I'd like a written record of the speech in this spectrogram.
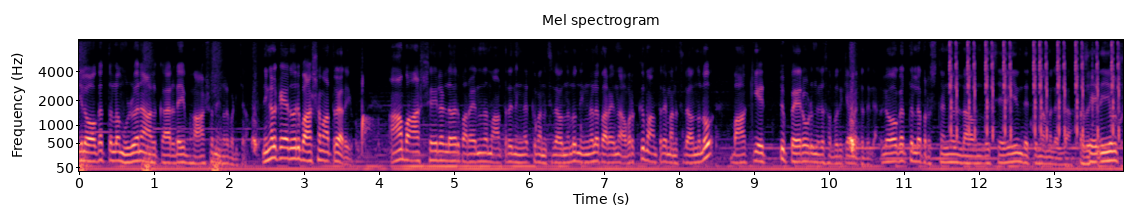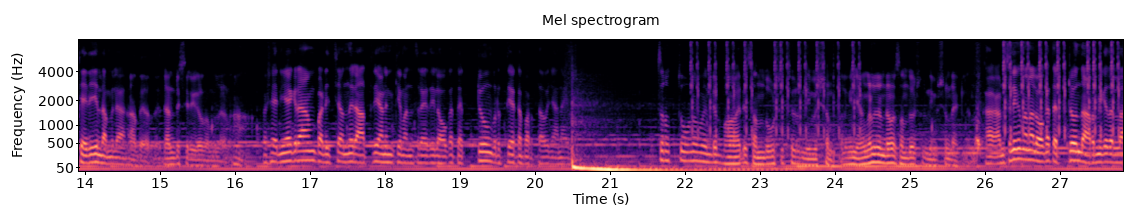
ഈ ലോകത്തുള്ള മുഴുവൻ ആൾക്കാരുടെയും ഭാഷ നിങ്ങൾ പഠിക്കണം. നിങ്ങൾക്ക് ഏതൊരു ഭാഷ മാത്രമേ അറിയൂ. ആ ഭാഷയിലുള്ളവർ പറയുന്നത് മാത്രമേ നിങ്ങൾക്ക് മനസ്സിലാവുന്നുള്ളൂ. നിങ്ങൾ പറയുന്നത് അവർക്ക് മാത്രമേ മനസ്സിലാവുന്നുള്ളൂ. ബാക്കി എട്ട് പേരോട് നിങ്ങൾ സംവദിക്കാൻ പറ്റത്തില്ല. ലോകത്തുള്ള പ്രശ്നങ്ങൾ ഉണ്ടാവുന്നത് ശരിയും തെറ്റും തമ്മിലല്ല. ശരിയും ശരിയും തമ്മിലാണ്. അതെ അതെ. രണ്ട് ശരികൾ തമ്മിലാണ്. പക്ഷേ എനിയഗ്രാം പഠിച്ച അന്ന് രാത്രിയാണ് എനിക്ക് മനസ്സിലായത് ലോകത്ത് ഏറ്റവും വൃത്തിയായിട്ട ഭർത്താവ് ഞാനായിരുന്നു. ഇത്രത്തോളം എന്റെ ഭാര്യ സന്തോഷിച്ച ഒരു നിമിഷം അല്ലെങ്കിൽ ഞങ്ങൾ രണ്ടാളും സന്തോഷിച്ച ഒരു നിമിഷം ഉണ്ടായിട്ടില്ല. കൗൺസിലിംഗ് എന്ന് പറഞ്ഞാൽ ലോകത്ത് ഏറ്റവും ധാർമ്മികതയുള്ള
